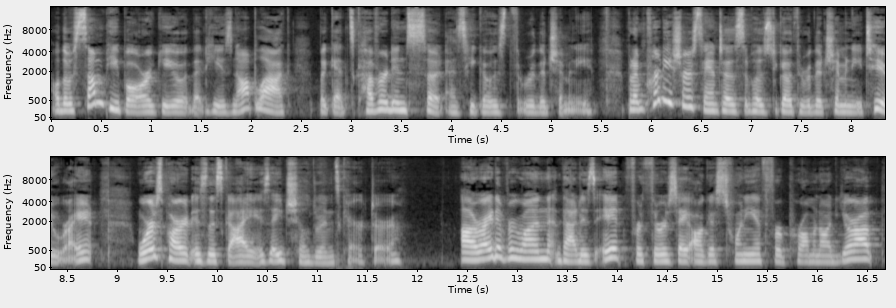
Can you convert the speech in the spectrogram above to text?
Although some people argue that he is not black, but gets covered in soot as he goes through the chimney. But I'm pretty sure Santa is supposed to go through the chimney too, right? Worst part is this guy is a children's character. All right, everyone, that is it for Thursday, August 20th for Promenade Europe.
